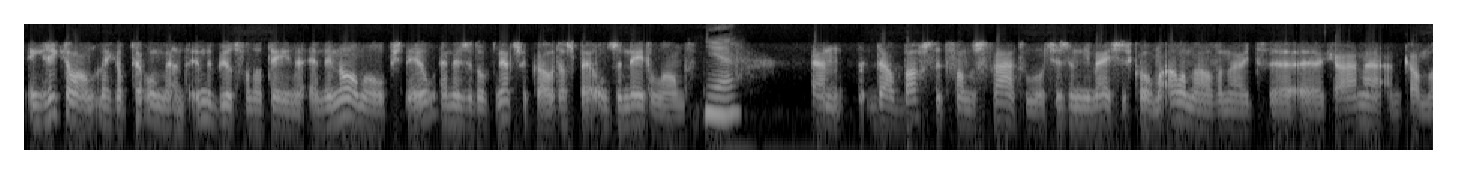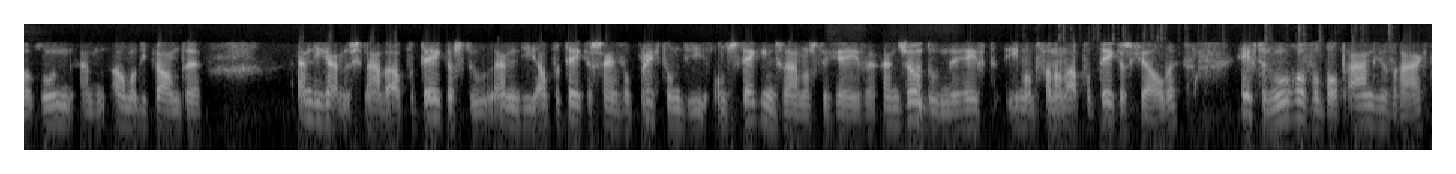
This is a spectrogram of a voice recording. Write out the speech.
In Griekenland ligt op dit moment in de buurt van Athene een enorme hoop sneeuw. En is het ook net zo koud als bij ons in Nederland. Ja. En daar barst het van de straathoertjes. En die meisjes komen allemaal vanuit eh, eh, Ghana en Cameroen en allemaal die kanten. En die gaan dus naar de apothekers toe. En die apothekers zijn verplicht om die ontstekingsremmers te geven. En zodoende heeft iemand van een apothekersgilde heeft een hoerenverbod aangevraagd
